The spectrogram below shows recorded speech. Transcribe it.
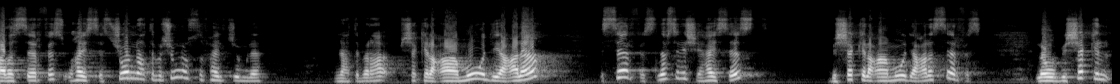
هذا ال surface وهي ال cyst شو بنعتبر؟ شو بنوصف هاي الجملة؟ بنعتبرها بشكل عمودي على ال surface نفس الشيء هاي cyst بشكل عمودي على ال surface. لو بشكل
